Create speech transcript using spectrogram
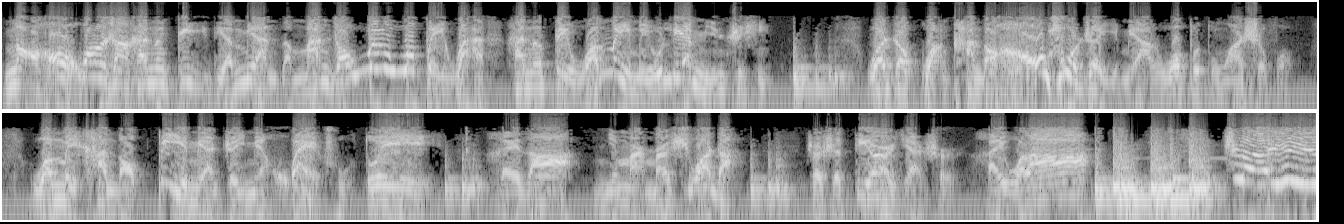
闹好，皇上还能给一点面子，满朝文武百官还能对我妹妹有怜悯之心。我这光看到好处这一面了，我不懂啊，师傅，我没看到避免这一面坏处。对，孩子，你慢慢学着，这是第二件事还有啦，这玉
